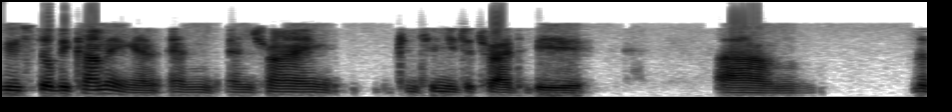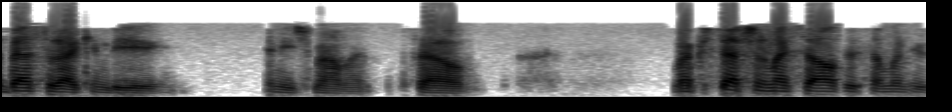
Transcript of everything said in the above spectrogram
who's still becoming and and, and trying continue to try to be um, the best that I can be in each moment. So my perception of myself is someone who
